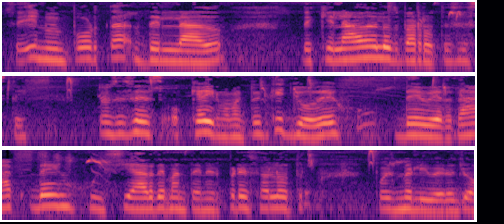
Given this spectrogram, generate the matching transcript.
¿sí? no importa del lado, de qué lado de los barrotes esté. Entonces es, ok, el momento en que yo dejo de verdad de enjuiciar, de mantener preso al otro, pues me libero yo.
